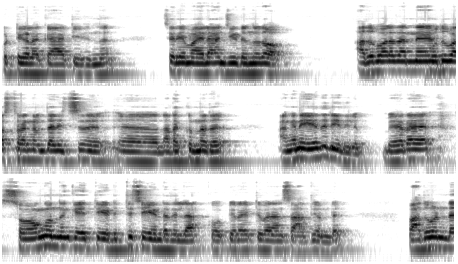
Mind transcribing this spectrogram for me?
കുട്ടികളൊക്കെ ആയിട്ടിരുന്ന് ചെറിയ മൈലാഞ്ചി ഇടുന്നതോ അതുപോലെ തന്നെ പുതുവസ്ത്രങ്ങൾ ധരിച്ച് നടക്കുന്നത് അങ്ങനെ ഏത് രീതിയിലും. വേറെ സോങ് ഒന്നും കയറ്റി എഡിറ്റ് ചെയ്യേണ്ടതില്ല. കോപ്പിറൈറ്റ് വരാൻ സാധ്യതയുണ്ട്. അപ്പം അതുകൊണ്ട്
